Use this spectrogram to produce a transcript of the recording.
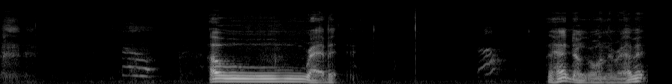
Oh, rabbit. The head don't go on the rabbit.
